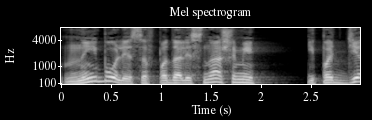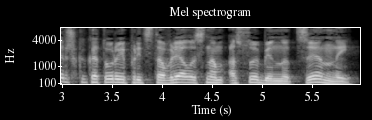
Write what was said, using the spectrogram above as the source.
наиболее совпадали с нашими, и поддержка которой представлялась нам особенно ценной,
